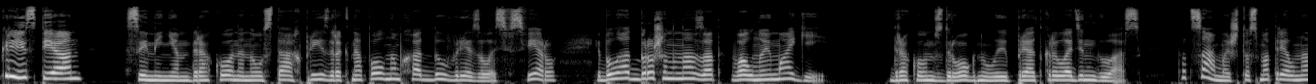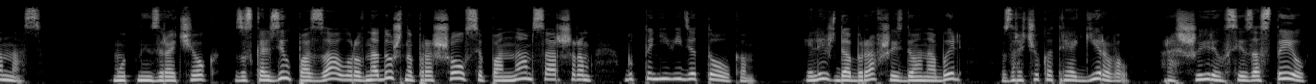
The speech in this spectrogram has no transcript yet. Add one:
«Криспиан!» С именем дракона на устах призрак на полном ходу врезалась в сферу и была отброшена назад волной магии. Дракон вздрогнул и приоткрыл один глаз, тот самый, что смотрел на нас. Мутный зрачок заскользил по залу, равнодушно прошелся по нам с Аршером, будто не видя толком. И лишь добравшись до Аннабель, зрачок отреагировал, расширился и застыл.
